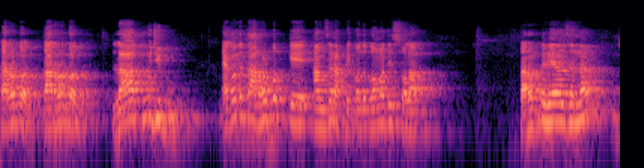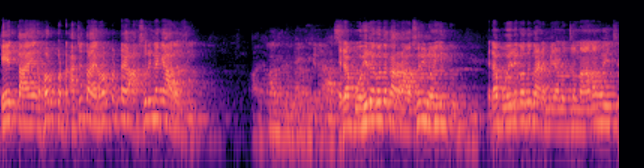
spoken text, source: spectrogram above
কার হরকত? তার হরকত। লা তুজিবু। এখন তো তার হরকত কে আনসার আপনি কত কমাদি সলাত তার হকতে ফিরে আনছেন না? এই তায়ের হরকট আছে তায়ের হরকটটা আসরি নাকি আরজি। এটা বহিরাগত কারণ আসরি নয় কিন্তু। এটা বহিরাগত কারণে মিলানোর জন্য আনা হয়েছে।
